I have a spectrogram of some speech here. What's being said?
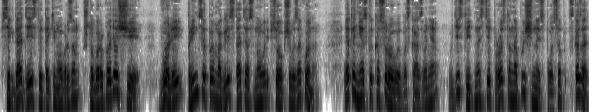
Всегда действовать таким образом, чтобы руководящие волей принципы могли стать основой всеобщего закона. Это несколько суровое высказывание, в действительности просто напыщенный способ сказать,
